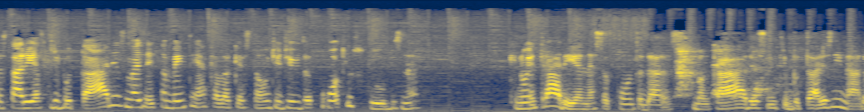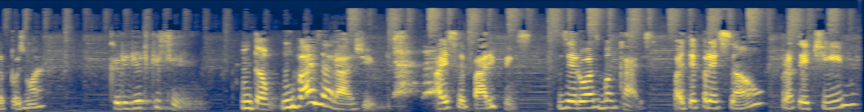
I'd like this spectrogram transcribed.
restaria as tributárias, mas aí também tem aquela questão de dívida com outros clubes, né? Que não entraria nessa conta das bancárias, nem tributárias, nem nada, pois não é? Acredito que sim. Então, não vai zerar as dívidas. Aí você para e pensa. Zerou as bancárias. Vai ter pressão para ter time,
